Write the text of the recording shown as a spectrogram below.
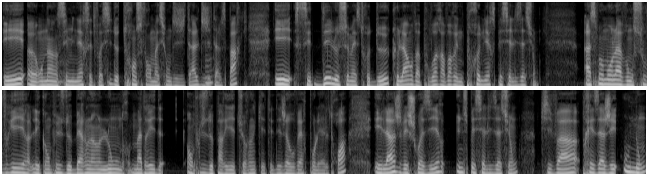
et on a un séminaire cette fois-ci de transformation digitale, Digital Spark. Et c'est dès le semestre 2 que là, on va pouvoir avoir une première spécialisation. À ce moment-là, vont s'ouvrir les campus de Berlin, Londres, Madrid en plus de Paris et Turin qui étaient déjà ouverts pour les L3. Et là, je vais choisir une spécialisation qui va présager ou non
